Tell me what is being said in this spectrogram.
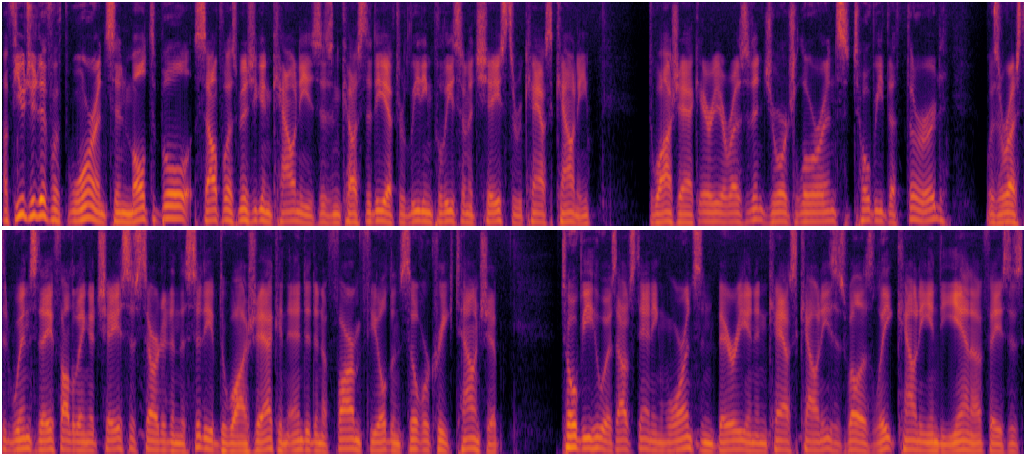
A fugitive with warrants in multiple southwest Michigan counties is in custody after leading police on a chase through Cass County. Dowagiac area resident George Lawrence Tovey III was arrested Wednesday following a chase that started in the city of Dowagiac and ended in a farm field in Silver Creek Township. Tovey, who has outstanding warrants in Berrien and Cass counties as well as Lake County, Indiana, faces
